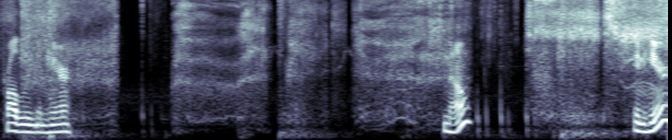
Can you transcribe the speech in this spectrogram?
Probably in here. No? In here?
